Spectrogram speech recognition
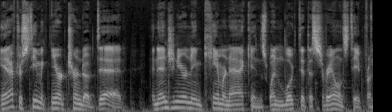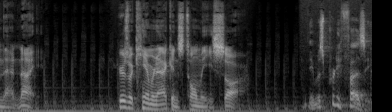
And after Steve McNair turned up dead, an engineer named Cameron Atkins went and looked at the surveillance tape from that night. Here's what Cameron Atkins told me he saw. It was pretty fuzzy,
